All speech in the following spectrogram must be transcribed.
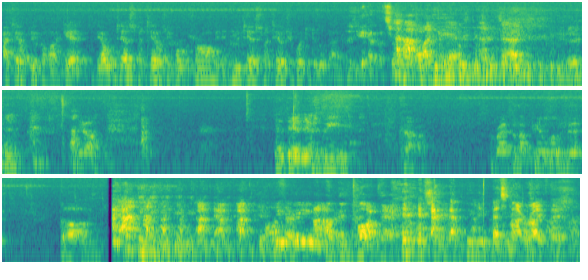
I tell people like that, the Old Testament tells you what was wrong, and the New Testament tells you what to do about it. Yeah, that's I right. like that. Amen. yeah. And then as we kind of wrapping up here a little bit, uh, Author, I- I've been taught that, you know what I'm saying? That's not right, man.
